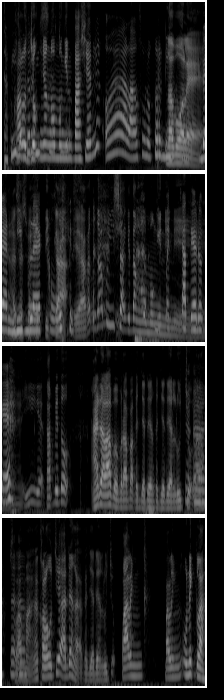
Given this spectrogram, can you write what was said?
Tapi Kalau joknya ngomongin pasiennya tuh. wah langsung dokter di nggak boleh. ban di blacklist. Ya kan nggak bisa kita ngomongin ini. Dipecat ya, Dok, ya? Iya, tapi tuh adalah beberapa kejadian-kejadian lucu lah Heeh, heeh. selama. Nah, kalau Uci ada nggak kejadian lucu paling paling unik lah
